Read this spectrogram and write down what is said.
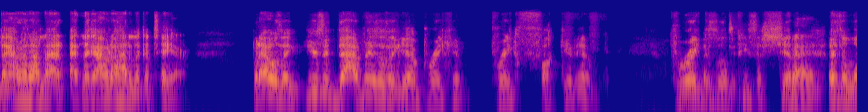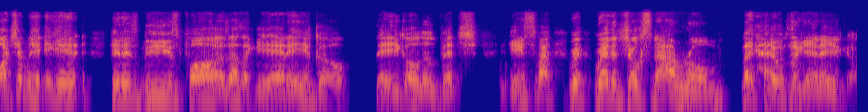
Like I would have, like, like I would have had like a tear. But I was like, he said, Dad, please. I was like, yeah, break him, break fucking him, break this little piece of shit. Man, I said, watch him hit, hit, hit his knees, pause. I was like, yeah, there you go. There you go, little bitch. You ain't smart. Where, where the jokes now, Rome? Like, I was like, yeah, there you go.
